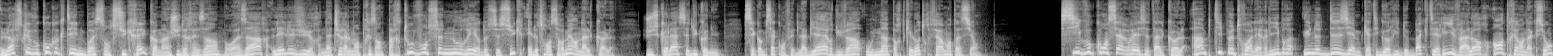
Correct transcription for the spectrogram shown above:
Lorsque vous concoctez une boisson sucrée, comme un jus de raisin au hasard, les levures naturellement présentes partout vont se nourrir de ce sucre et le transformer en alcool. Jusque-là, c'est du connu. C'est comme ça qu'on fait de la bière, du vin ou n'importe quelle autre fermentation. Si vous conservez cet alcool un petit peu trop à l'air libre, une deuxième catégorie de bactéries va alors entrer en action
